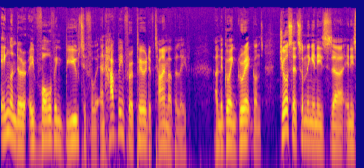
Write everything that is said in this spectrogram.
England are evolving beautifully and have been for a period of time, I believe. And they're going great guns. Joe said something in his uh, in his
